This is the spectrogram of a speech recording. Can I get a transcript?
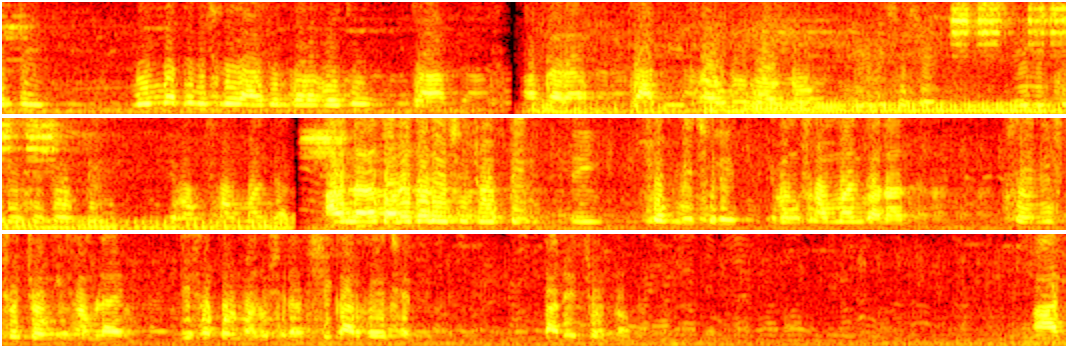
একটি মোমবাতি মিছিলের আয়োজন করা হয়েছে, যা আপনারা জাতি, ধর্ম, বর্ণ, নির্বিশেষে এই মিছিলে এসে যোগ দিন এবং সম্মান জানান। আপনারা দলে দলে এসে যোগ দিন এই শোক মিছিলে এবং সম্মান জানান সেই নিষ্ঠুর জঙ্গি হামলায় যে সকল মানুষেরা শিকার হয়েছেন তাদের জন্য। আজ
